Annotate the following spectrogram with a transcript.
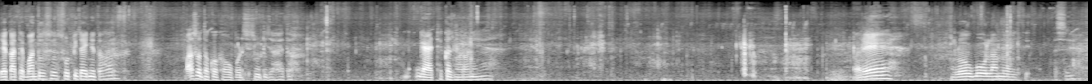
એક હાથે બાંધું છું, છૂટી જાય ને તો હાર. પાછો ધક્કો ખાવો પડશે, છૂટી જાય તો. ગાય ઠેક જ મારવાની હે અરે, લોગ બહુ લાંબો હશે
